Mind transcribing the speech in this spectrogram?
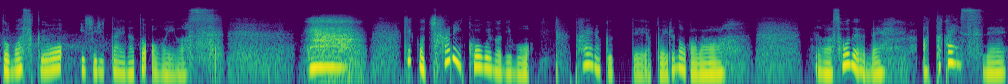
とマスクをいじりたいなと思います。いや結構チャリ漕ぐのにも体力ってやっぱいるのかなまあそうだよね。あったかいっすね。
